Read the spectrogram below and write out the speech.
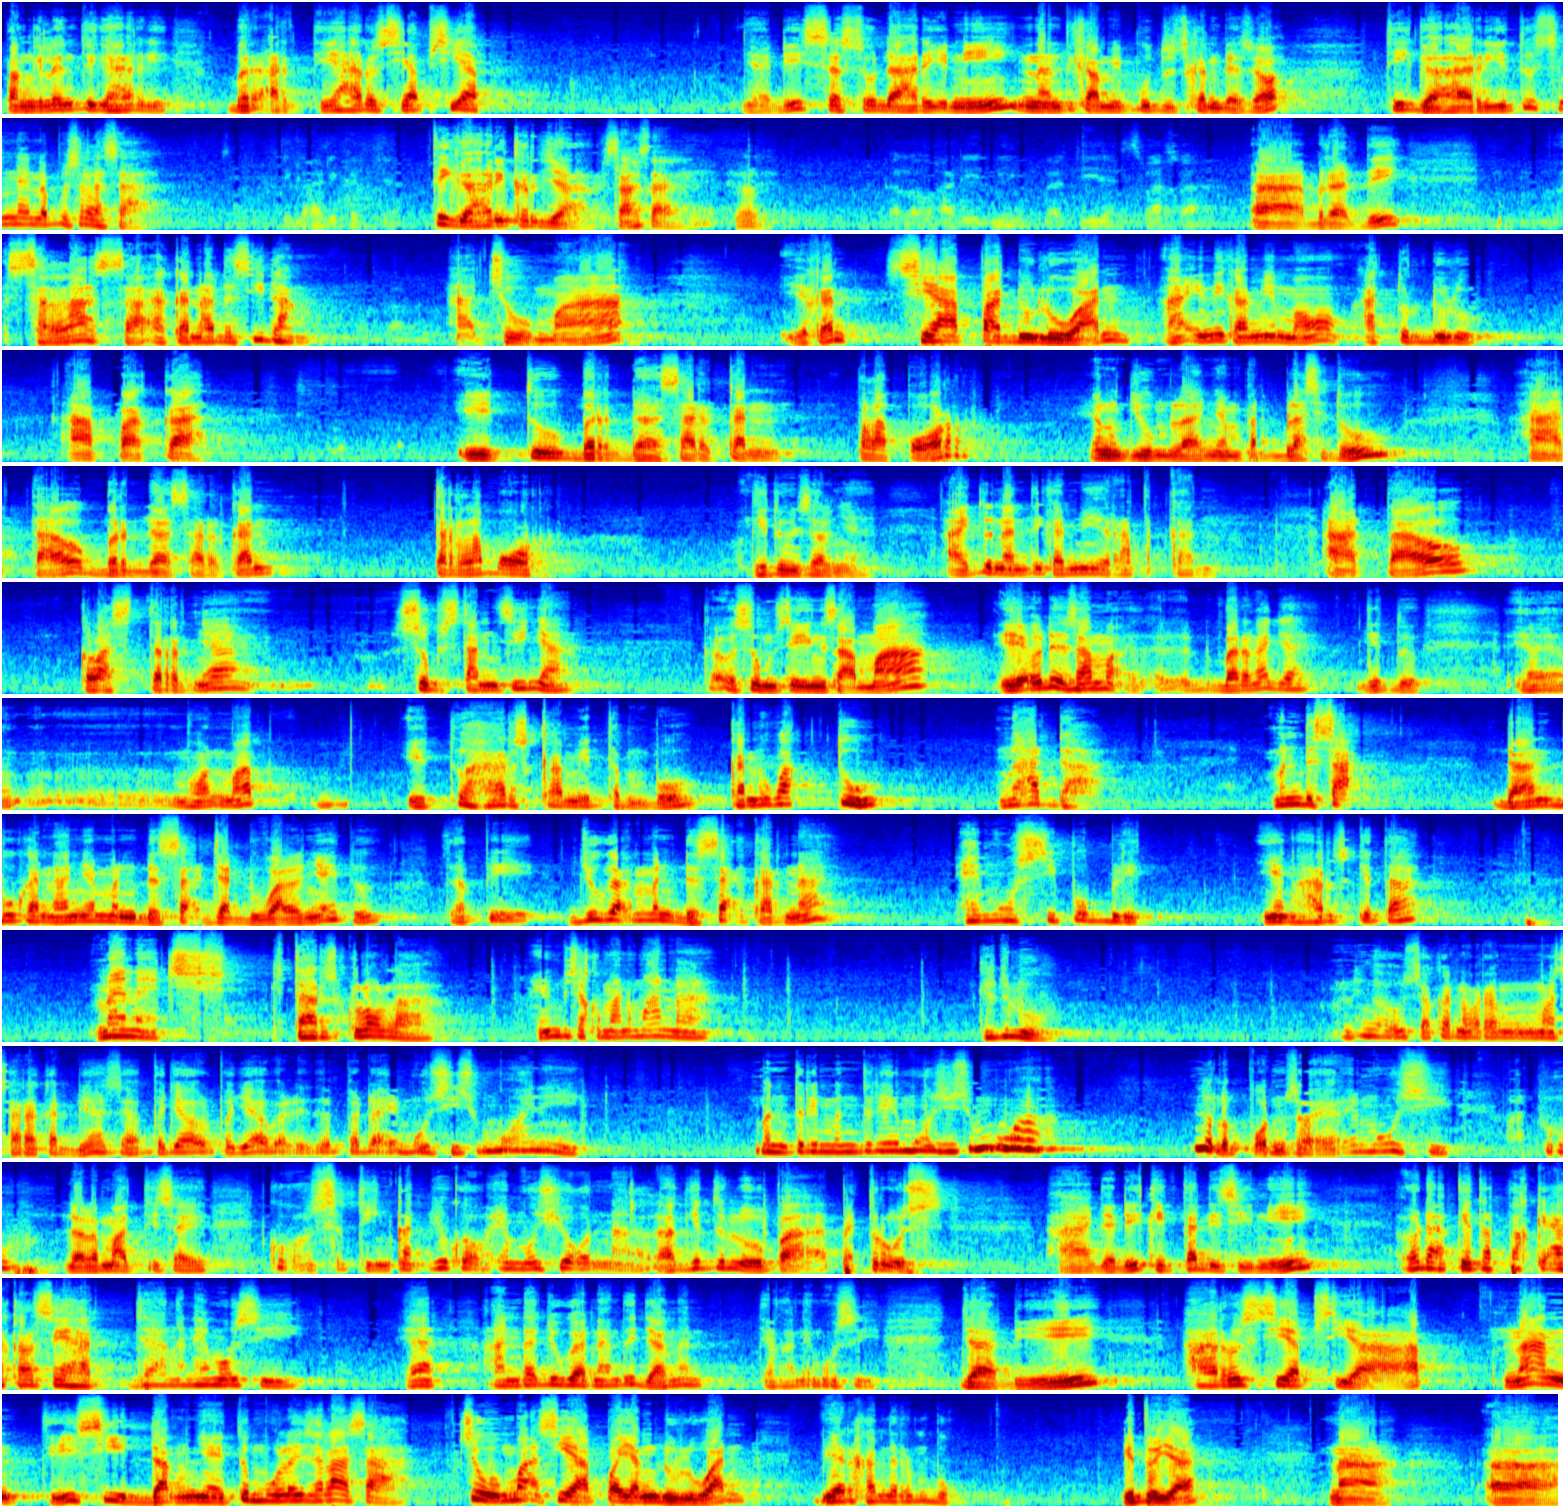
panggilan tiga hari berarti harus siap-siap. Jadi sesudah hari ini nanti kami putuskan besok tiga hari itu Senin apa Selasa? Tiga hari kerja. Tiga hari kerja Selasa. Kalau hari ini berarti Selasa. Ah berarti Selasa akan ada sidang. Nah, cuma ya kan siapa duluan? Ah ini kami mau atur dulu. Apakah itu berdasarkan pelapor yang jumlahnya 14 itu atau berdasarkan terlapor? Gitu misalnya. Nah, itu nanti kami rapatkan. Atau klasternya substansinya. Kalau asumsi yang sama ya udah sama bareng aja gitu. Ya, mohon maaf itu harus kami tempuh kan waktu. Nggak ada. Mendesak. Dan bukan hanya mendesak jadwalnya itu tapi juga mendesak karena emosi publik yang harus kita manage. Kita harus kelola. Ini bisa ke mana-mana. Gitu loh. Ini nggak usah kan orang masyarakat biasa pejabat-pejabat itu pada emosi semua ini menteri-menteri emosi semua telepon saya emosi aduh dalam hati saya kok setingkat juga emosional lah gitu loh Pak Petrus Nah, jadi kita di sini udah kita pakai akal sehat, jangan emosi. Ya, Anda juga nanti jangan jangan emosi. Jadi harus siap-siap nanti sidangnya itu mulai Selasa. Cuma siapa yang duluan biar kami rembuk. Gitu ya. Nah, uh,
